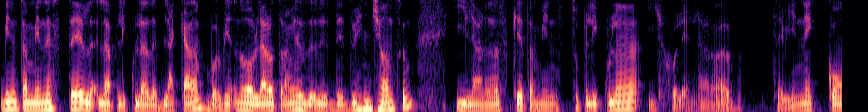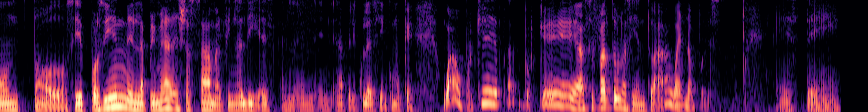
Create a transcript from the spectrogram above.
viene también este, la, la, película de Black Adam, volviendo a hablar otra vez de, de, de, Dwayne Johnson. Y la verdad es que también su película, híjole, la verdad, se viene con todo. Sí, por sí en, en, la primera de Shazam, al final dije, este, en, en, en, la película decían como que, wow, ¿por qué, ¿por qué hace falta un asiento? Ah, bueno, pues, este,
